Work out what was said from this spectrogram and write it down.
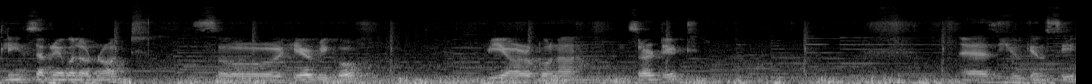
cleans the gravel or not. So here we go. We are gonna insert it. As you can see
